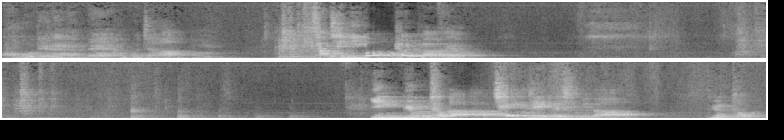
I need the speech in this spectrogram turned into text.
고대는데, 한번 보자. 음. 32번 별표하세요. 이 뮤트가 체인지의 뜻입니다. 뮤트.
